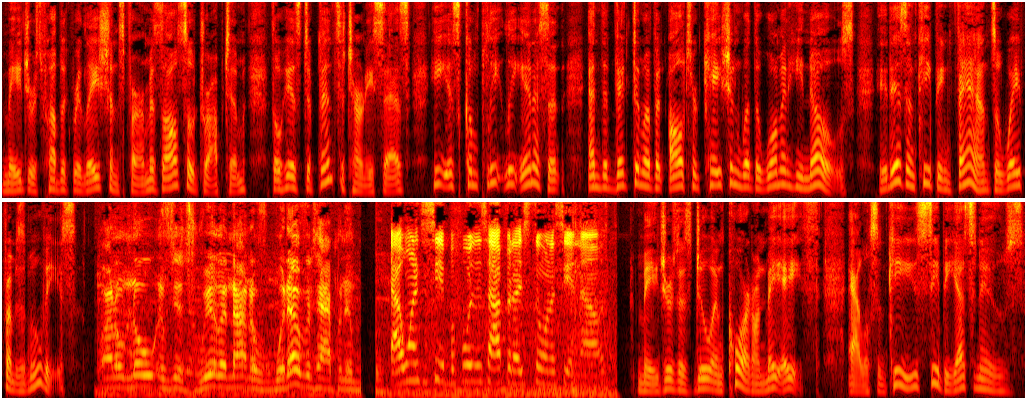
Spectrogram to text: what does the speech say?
Majors' public relations firm has also dropped him, though his defense attorney says he is completely innocent and the victim of an altercation with a woman he knows. It isn't keeping fans away from his movies. I don't know if it's real or not, or whatever's happening. I wanted to see it before this happened. I still want to see it now. Majors is due in court on May 8th. Allison Keyes, CBS News.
